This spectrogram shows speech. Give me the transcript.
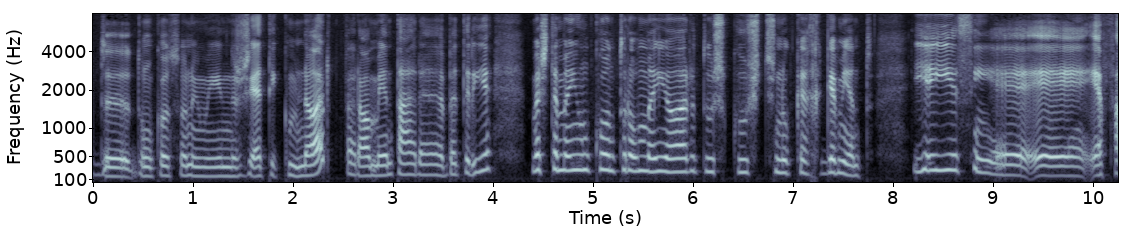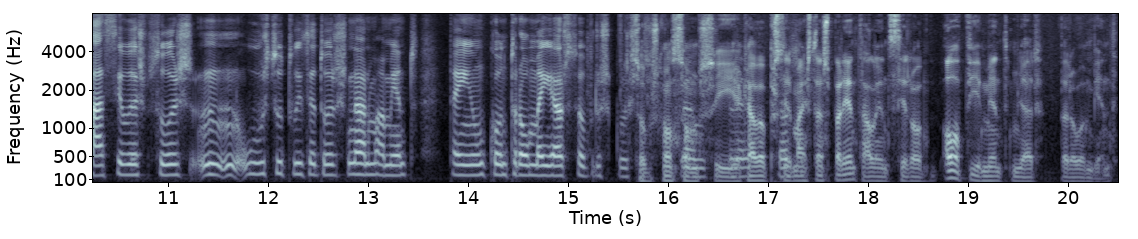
de, de, um consumo energético menor para aumentar a bateria, mas também um controle maior dos custos no carregamento. E aí, assim, é, é, é fácil, as pessoas, os utilizadores normalmente têm um controle maior sobre os custos. Sobre os consumos e uh, acaba por ser mais transparente, além de ser, obviamente, melhor para o ambiente.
